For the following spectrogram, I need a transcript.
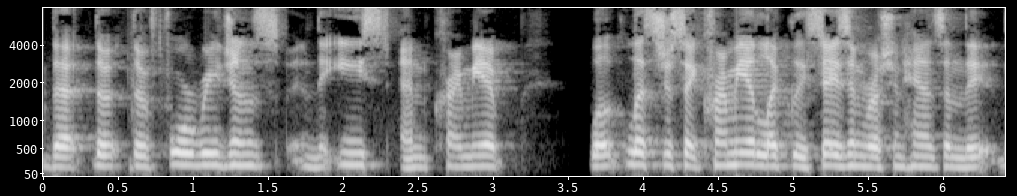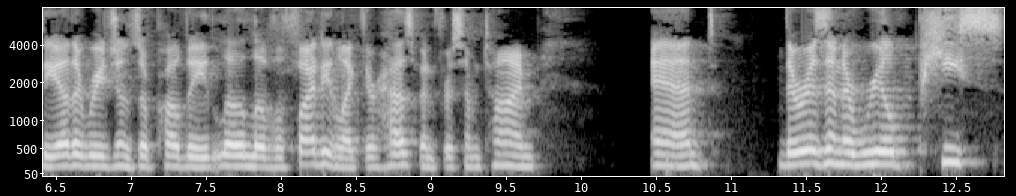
that the, the four regions in the east and Crimea, well, let's just say Crimea likely stays in Russian hands, and the, the other regions are probably low level fighting like there has been for some time. And there isn't a real peace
